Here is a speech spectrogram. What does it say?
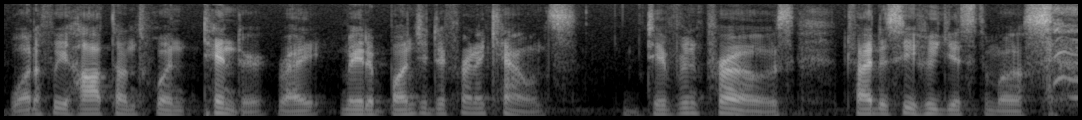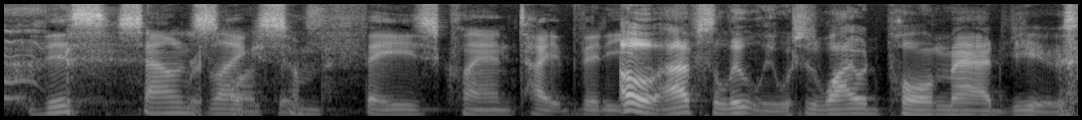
what if we hopped on twin Tinder, right? Made a bunch of different accounts, different pros, tried to see who gets the most. This sounds like some FaZe Clan type video. oh, absolutely, which is why I would pull mad views.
